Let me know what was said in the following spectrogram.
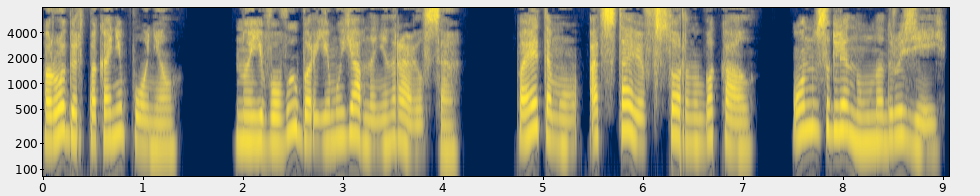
Роберт пока не понял, но его выбор ему явно не нравился. Поэтому, отставив в сторону бокал, он взглянул на друзей.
